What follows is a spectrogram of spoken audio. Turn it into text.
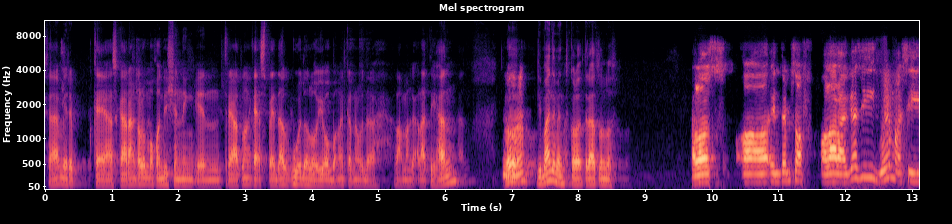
Saya mirip kayak sekarang kalau mau conditioning in triathlon kayak sepeda gue udah loyo banget karena udah lama nggak latihan. Lo uh -huh. gimana men kalau triathlon lo? Kalau uh, in terms of olahraga sih gue masih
